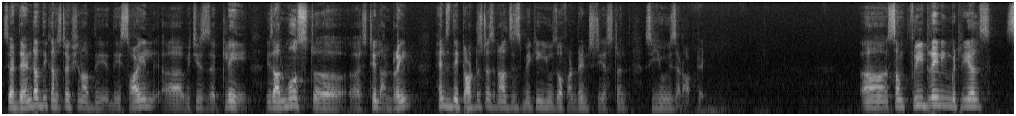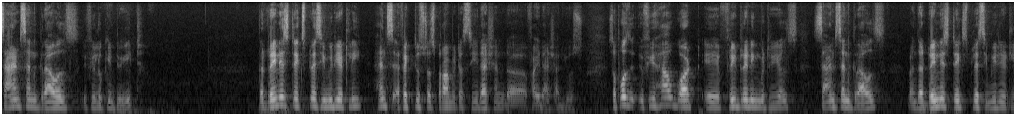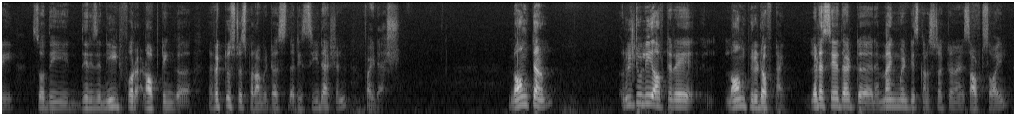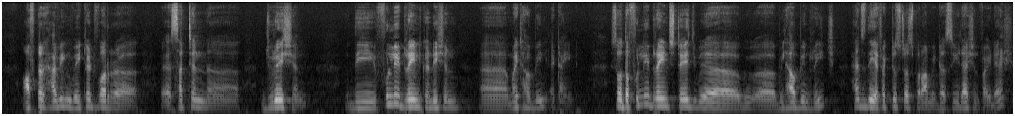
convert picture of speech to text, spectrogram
So at the end of the construction of the, the soil uh, which is clay is almost uh, uh, still undrained hence the total stress analysis making use of undrained shear strength CU is adopted. Uh, some free draining materials, sands and gravels if you look into it. The drainage takes place immediately hence effective stress parameters C dash and uh, phi dash are used. Suppose if you have got a free draining materials, sands and gravels when the drainage takes place immediately. So, the there is a need for adopting uh, effective stress parameters that is C dash and phi dash. Long term relatively after a long period of time let us say that uh, an embankment is constructed on a soft soil after having waited for a certain uh, duration the fully drained condition uh, might have been attained. So the fully drained stage uh, uh, will have been reached hence the effective stress parameters C dash and phi dash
